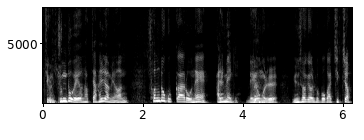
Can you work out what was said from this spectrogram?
지금 그렇죠. 중도 외연 확장하려면 선도 국가론의 알맹이 내용을 네. 윤석열 후보가 직접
